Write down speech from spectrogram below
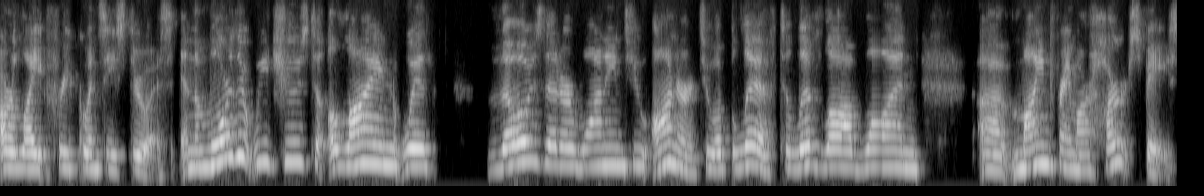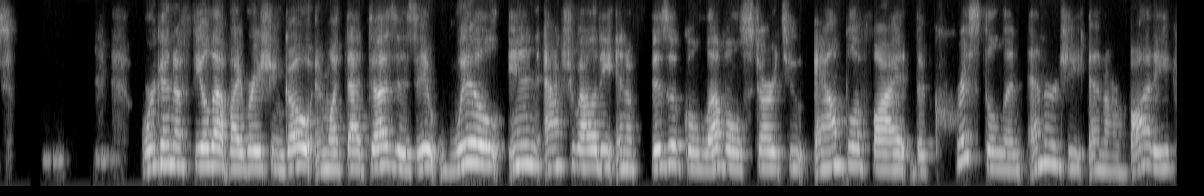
our light frequencies through us. And the more that we choose to align with those that are wanting to honor, to uplift, to live law of one uh, mind frame, our heart space, we're going to feel that vibration go. And what that does is it will, in actuality, in a physical level, start to amplify the crystalline energy in our body.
